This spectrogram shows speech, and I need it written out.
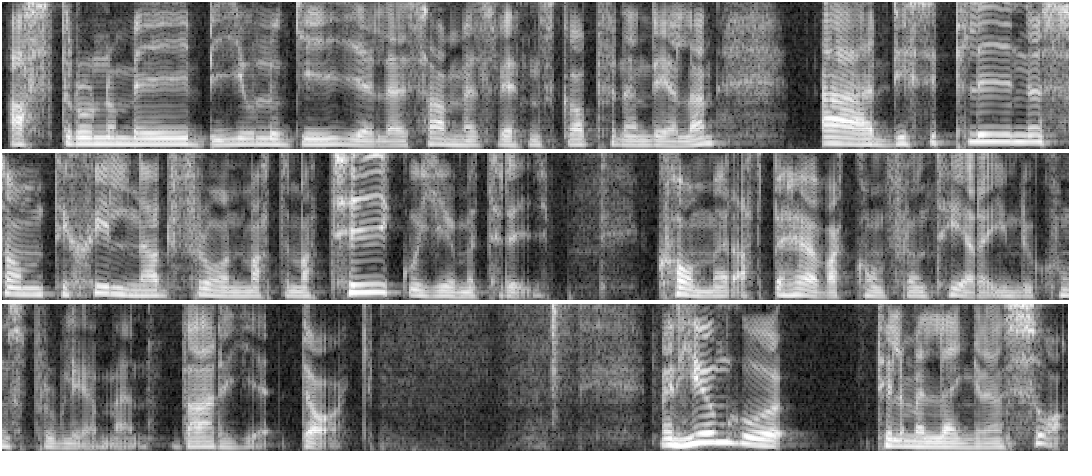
astronomi, biologi eller samhällsvetenskap för den delen är discipliner som till skillnad från matematik och geometri kommer att behöva konfrontera induktionsproblemen varje dag. Men Hume går till och med längre än så.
